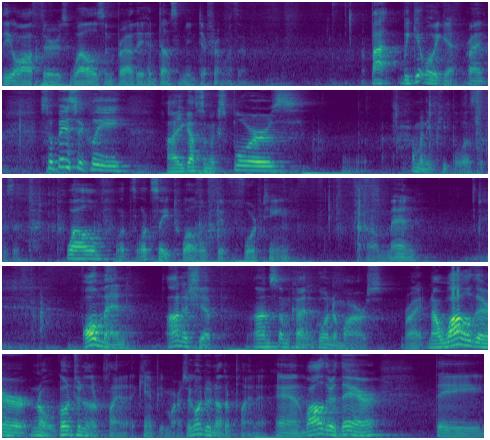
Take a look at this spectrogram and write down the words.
the authors, Wells and Bradley, had done something different with it. But we get what we get, right? So basically, uh, you got some explorers. How many people is it? Is it 12? Let's, let's say 12, 15, 14 uh, men. All men on a ship on some kind of going to Mars, right? Now, while they're, no, going to another planet. It can't be Mars. They're going to another planet. And while they're there, they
